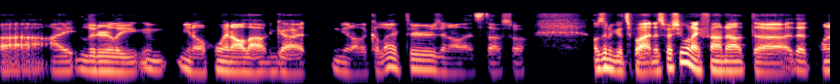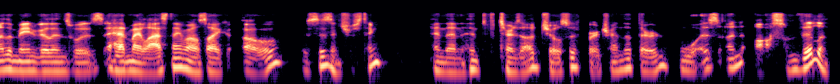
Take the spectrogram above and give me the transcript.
uh, I literally, mm, you know, went all out and got, you know, the collectors and all that stuff. So I was in a good spot. And especially when I found out the, that one of the main villains was had my last name, I was like, oh, this is interesting. And then it turns out Joseph Bertrand III was an awesome villain.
